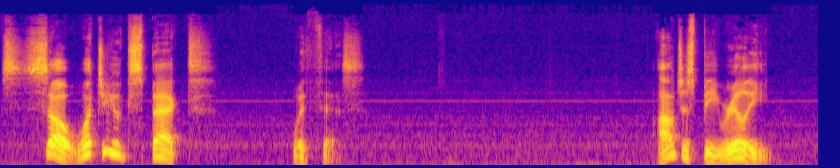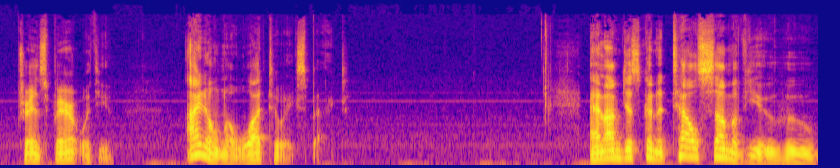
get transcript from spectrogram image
So, what do you expect with this? I'll just be really transparent with you. I don't know what to expect. And I'm just going to tell some of you who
